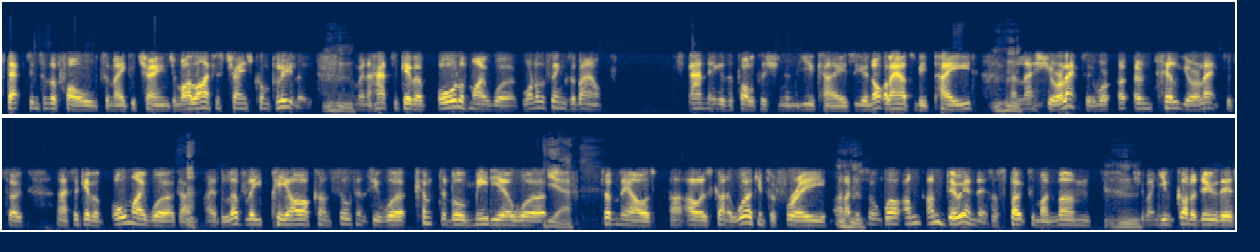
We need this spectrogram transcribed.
stepped into the fold to make a change, and my life has changed completely. I mean, I had to give up all of my work. One of the things about standing as a politician in the UK is that you're not allowed to be paid unless you're elected, or, uh, until you're elected. So I had to give up all my work. I, I had lovely PR consultancy work, comfortable media work. yeah, Suddenly, I was I was kind of working for free, and I just thought, well, I'm I'm doing this. I spoke to my mum. She went, "You've got to do this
